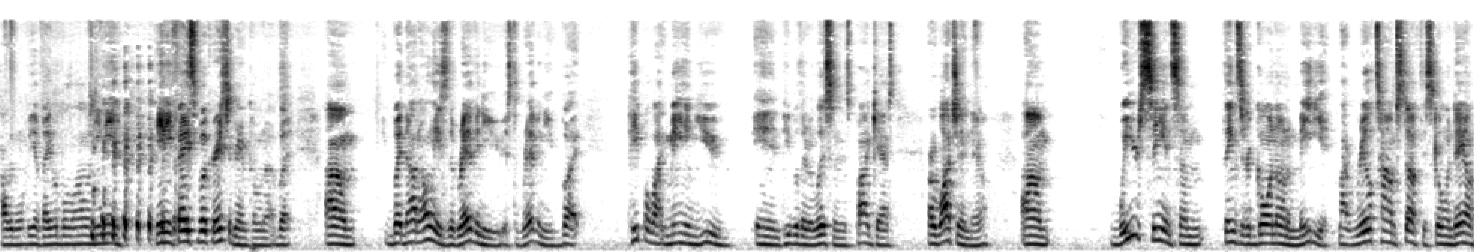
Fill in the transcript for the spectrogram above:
probably won't be available on any any Facebook or Instagram coming up. But um, but not only is the revenue, it's the revenue, but people like me and you and people that are listening to this podcast are watching it now. Um, we're seeing some things that are going on immediate, like real time stuff that's going down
